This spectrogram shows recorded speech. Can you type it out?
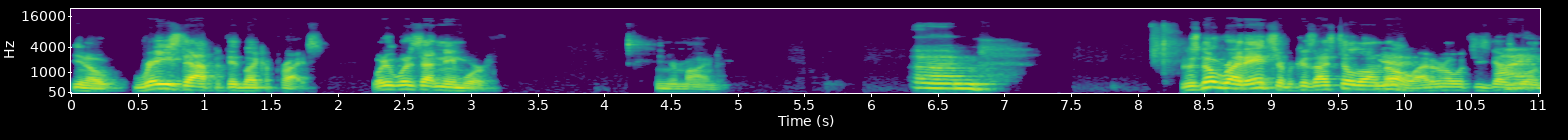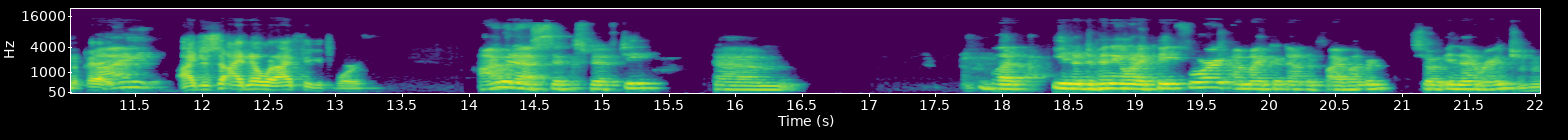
you know raise that, but they'd like a price. What what is that name worth in your mind? Um. There's no right answer because I still don't yeah, know. I don't know what these guys are willing to pay. I, I just I know what I think it's worth. I would ask 650. Um, but you know, depending on what I paid for it, I might go down to 500. So in that range. Mm-hmm.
